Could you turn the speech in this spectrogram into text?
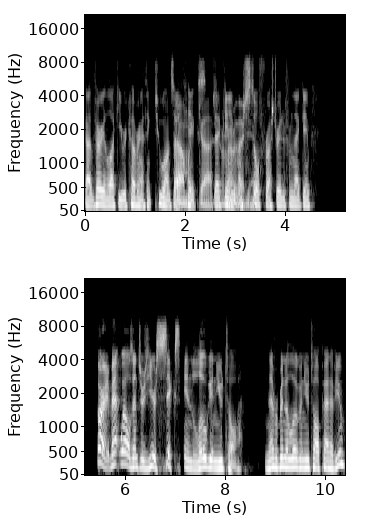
got very lucky recovering, I think, two onside Oh kicks. gosh, that game, remember I'm game. still frustrated from that game. All right, Matt Wells enters year six in Logan, Utah. Never been to Logan, Utah, Pat? Have you?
